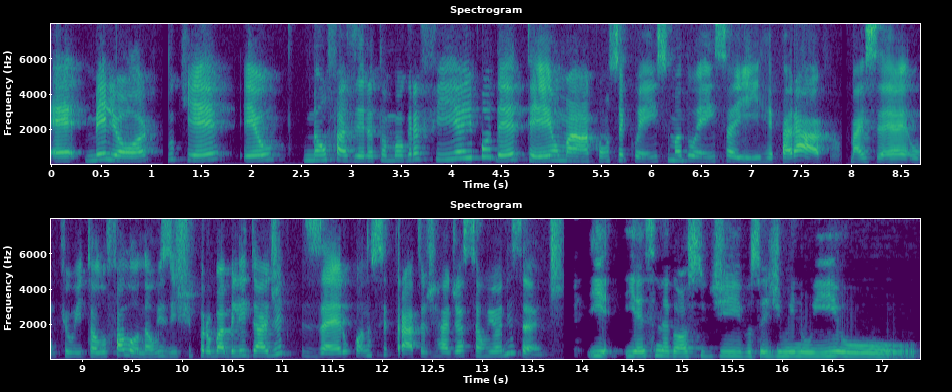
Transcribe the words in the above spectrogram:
é melhor do que eu não fazer a tomografia e poder ter uma consequência, uma doença irreparável. Mas é o que o Ítalo falou, não existe probabilidade zero quando se trata de radiação ionizante. E, e esse negócio de você diminuir o,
